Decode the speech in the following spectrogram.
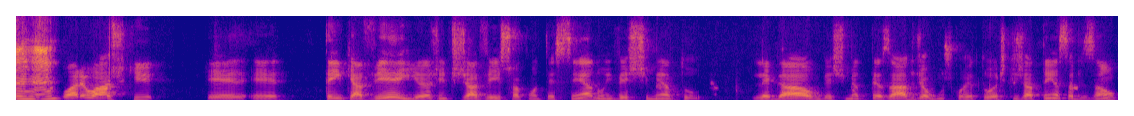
Uhum. Agora, eu acho que é, é, tem que haver, e a gente já vê isso acontecendo, um investimento legal, um investimento pesado de alguns corretores que já têm essa visão,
